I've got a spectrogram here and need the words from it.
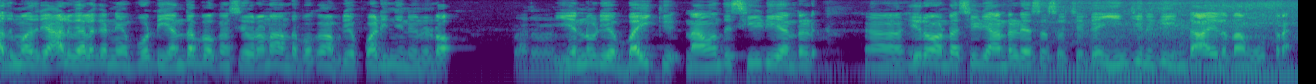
அது மாதிரி ஆள் விளக்கண்ணையை போட்டு எந்த பக்கம் செய்வானோ அந்த பக்கம் அப்படியே படிஞ்சு நின்றுடும் என்னுடைய பைக்கு நான் வந்து CD hundred Hero Honda CD hundred SS வச்சுருக்கேன். இன்ஜினுக்கு இந்த ஆயிலை தான் ஊற்றுறேன்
